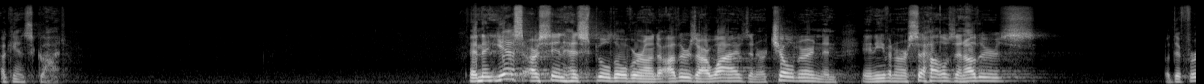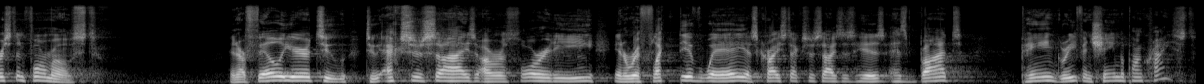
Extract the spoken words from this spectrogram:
against God. And then, yes, our sin has spilled over onto others, our wives and our children, and, and even ourselves and others. But that first and foremost, in our failure to, to exercise our authority in a reflective way as Christ exercises his, has brought pain, grief, and shame upon Christ.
